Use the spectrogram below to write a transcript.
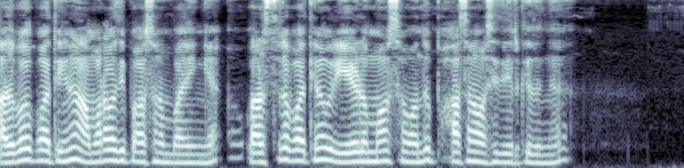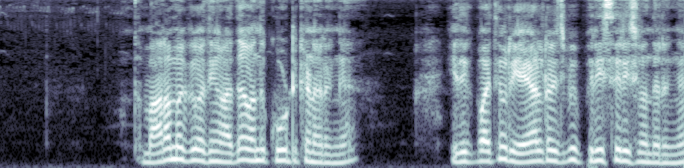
அதுபோக பார்த்தீங்கன்னா அமராவதி பாசனம் பாய்ங்க வருஷத்தில் பார்த்தீங்கன்னா ஒரு ஏழு மாதம் வந்து பாசன வசதி இருக்குதுங்க. மரமுக்கு பார்த்தீங்கன்னா அதான் வந்து கூட்டு கிணறுங்க. இதுக்கு பார்த்தீங்கன்னா ஒரு ஏழரை ஜிபி ப்ரீ சீரிஸ் வந்துடுங்க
